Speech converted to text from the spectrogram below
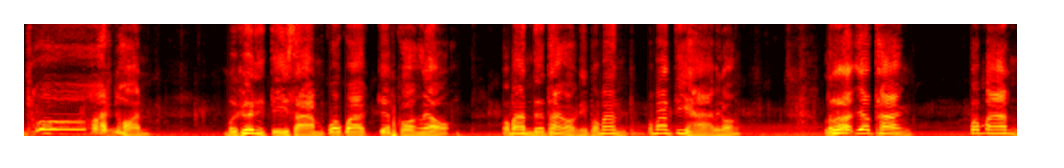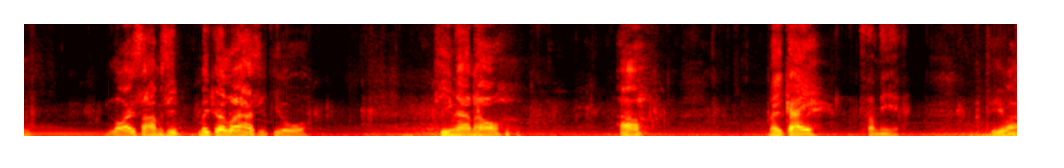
ดฮ้อนฮอน เมื่อคืนตีสามกว่ากว่าๆเก็บของแล้ว ประมาณเดินทางออกนี่ประมาณประมาณตีห้าพี่น้อง ระยะทางประมาณร้อยสามสิบไม่เกินร้อยห้าสิบกิโล ทีมงานเฮาเอาไม่ไกลทำนี่ถือว่า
